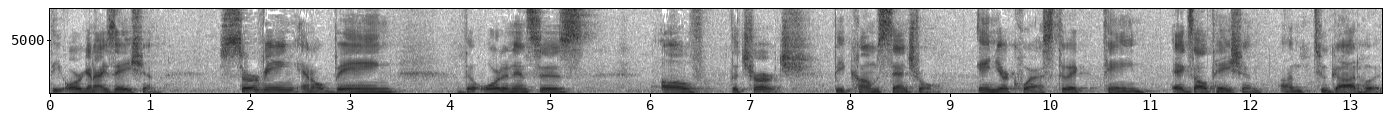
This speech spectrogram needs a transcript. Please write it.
the organization, serving and obeying the ordinances of the church becomes central in your quest to attain exaltation unto godhood.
